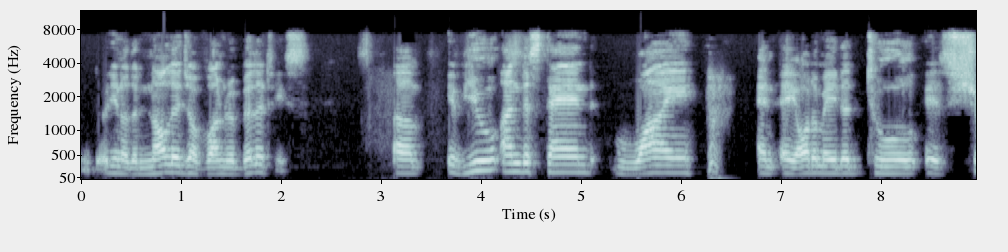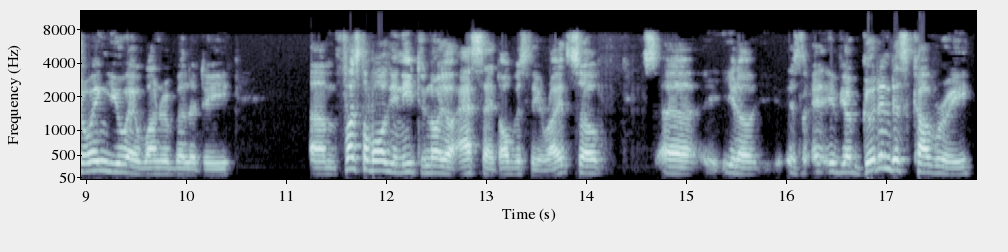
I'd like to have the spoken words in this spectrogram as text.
you know, the knowledge of vulnerabilities. Um, if you understand why an a automated tool is showing you a vulnerability, um, first of all, you need to know your asset, obviously, right? So, uh, you know, if you're good in discovery,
